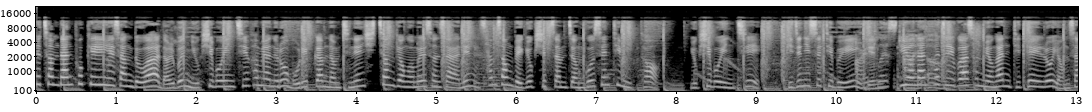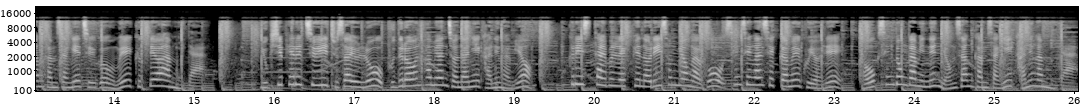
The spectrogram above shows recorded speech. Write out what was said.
최첨단 4K 해상도와 넓은 65인치 화면으로 몰입감 넘치는 시청 경험을 선사하는 삼성 163.9cm 65인치 비즈니스 TV는 뛰어난 화질과 선명한 디테일로 영상 감상의 즐거움을 극대화합니다. 60Hz의 주사율로 부드러운 화면 전환이 가능하며 크리스탈 블랙 패널이 선명하고 생생한 색감을 구현해 더욱 생동감 있는 영상 감상이 가능합니다.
